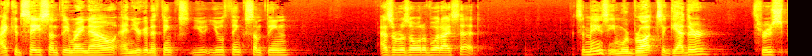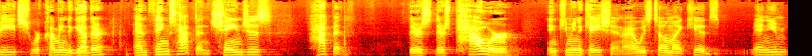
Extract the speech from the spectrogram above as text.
I could say something right now, and you're going to think, you, you'll think something as a result of what I said. It's amazing. We're brought together through speech, we're coming together, and things happen. Changes happen. There's, there's power in communication. I always tell my kids, man, you,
